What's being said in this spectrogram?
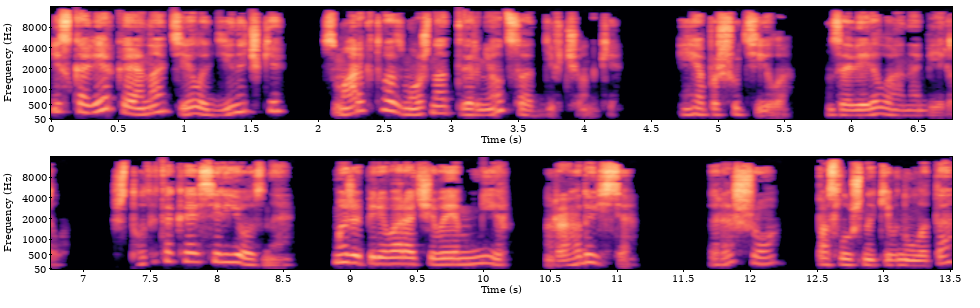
исковеркая она тело Диночки, Смаркт, возможно, отвернется от девчонки. Я пошутила, заверила она Берил. Что ты такая серьезная? Мы же переворачиваем мир. Радуйся. Хорошо, послушно кивнула та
